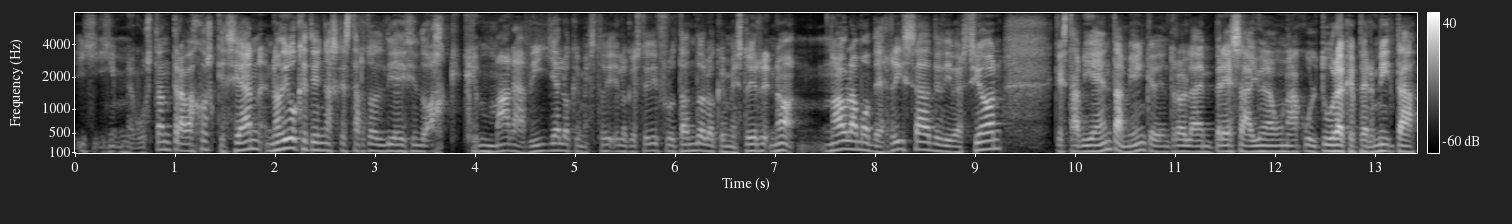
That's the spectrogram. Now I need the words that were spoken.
y, me gustan trabajos que sean, no digo que tengas que estar todo el día diciendo, ¡ah, qué maravilla lo que me estoy, lo que estoy disfrutando, lo que me estoy... No, no hablamos de risa, de diversión, que está bien también, que dentro de la empresa hay una, una cultura que permita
